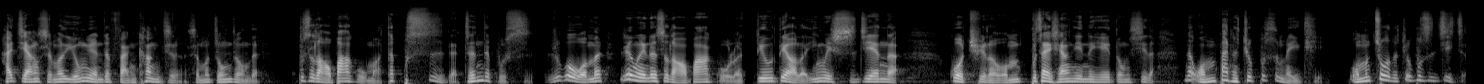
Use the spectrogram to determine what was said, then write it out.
还讲什么永远的反抗者，什么种种的。不是老八股吗？它不是的，真的不是。如果我们认为那是老八股了，丢掉了，因为时间呢过去了，我们不再相信那些东西了，那我们办的就不是媒体，我们做的就不是记者。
